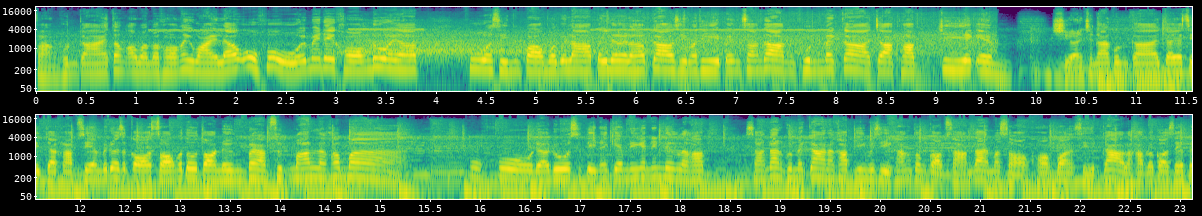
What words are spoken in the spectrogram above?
ฝั่งคุณกายต้องเอามันมาคล้องให้ไวแล้วโอ้โห ไม่ได้คล้องด้วยครับผู้ตัดสินเป่าหมดเวลาไปเลยแล้วครับ90นาทีเป็นทางด้านคุณแมกกาจากคลับ GXM เฉือนชนะคุณกายกายสิทธิ์จากคลับเซียนไปด้วยสกอร์ 2 ประตูต่อ1แบบสุดมันแล้วครับมา โอ้โห เดี๋ยวดูสถิติในเกมนี้กันนิดนึงแหละครับ ทางด้านคุณแมกกานะครับยิงไป4ครั้งตรงกรอบ 3 ได้มา 2ครองบอล 49แล้วครับแล้วก็เซฟไป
